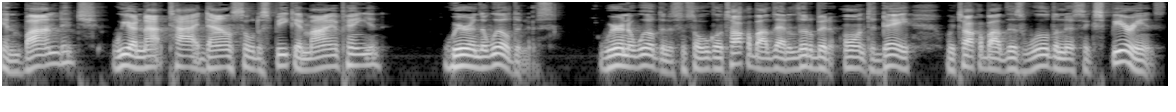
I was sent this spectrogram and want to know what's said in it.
in bondage. We are not tied down, so to speak. In my opinion, we're in the wilderness. We're in the wilderness, and so we're going to talk about that a little bit on today. We talk about this wilderness experience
